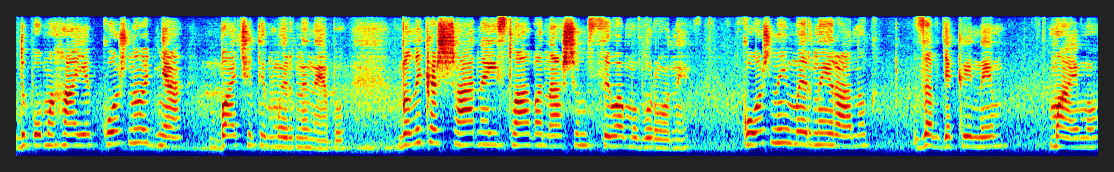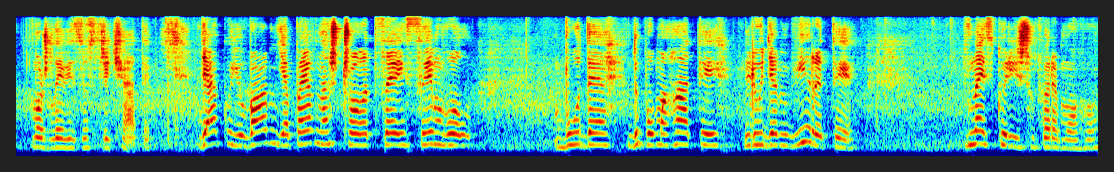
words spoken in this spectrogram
допомагає кожного дня бачити мирне небо. Велика шана і слава нашим силам оборони. Кожний мирний ранок завдяки ним маємо можливість зустрічати. Дякую вам. Я певна, що цей символ буде допомагати людям вірити в найскорішу перемогу.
